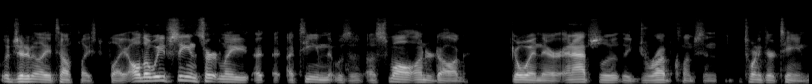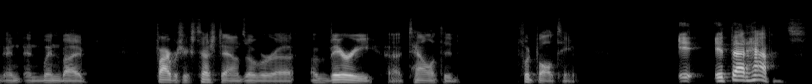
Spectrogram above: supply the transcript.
legitimately a tough place to play. Although we've seen certainly a, a team that was a, a, small underdog go in there and absolutely drub Clemson 2013 and, and win by five or six touchdowns over a, a very uh, talented football team. It, if that happens,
